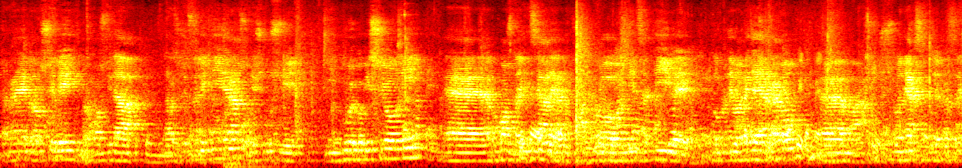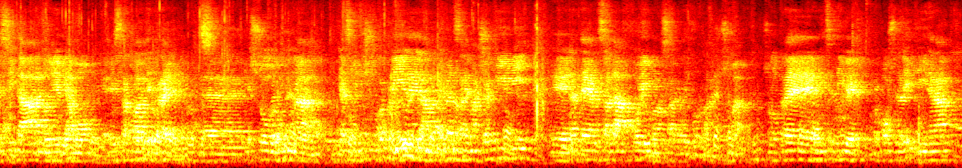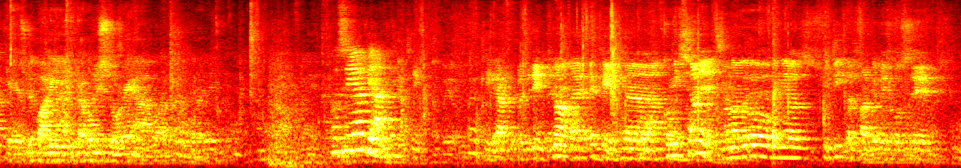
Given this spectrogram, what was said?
tre grossi eventi proposti da- dall'associazione di Tinera, sono discussi in due commissioni. Eh, la proposta iniziale era quattro iniziative che comprendevano eh, ma ci sono delle perplessità, noi abbiamo estrapolte tre, eh, che sono una piazza 25 aprile, la terza ai Macciachini e la terza Affori con la sagra dei formaggi. Insomma, sono tre iniziative proposte dall'Itinera sulle quali la Commissione ha votato. Consigliere Bianchi. Sì, grazie Presidente. No, è, è che in eh, commissione non avevo, mi era sfuggito il fatto che fosse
